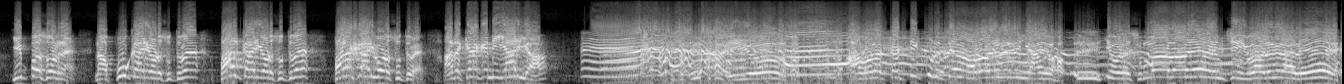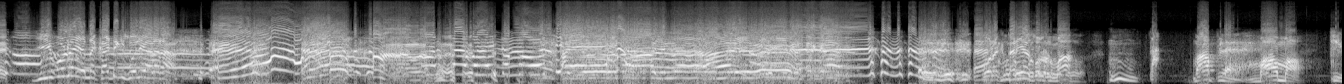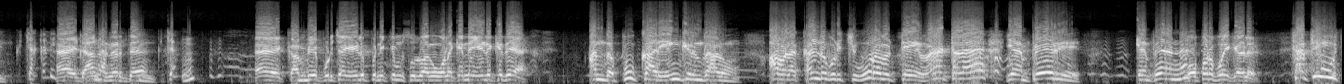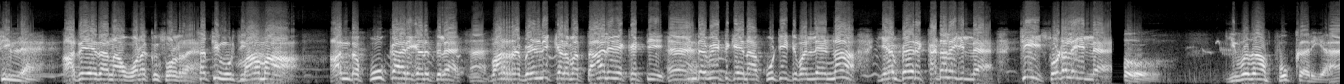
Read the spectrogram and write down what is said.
இப்ப சொல்றேன். நான் பூக்காரியோட சுத்துவேன் பால்காரியோட சுத்துவேன் பழக்காரியோட சுத்துவேன். அத கேட்க நீ யாரியா ஐயோ அவளை கட்டி கொடுத்து அவ அழுகுறது நியாயம். இவளை சும்மாதானே அனுப்பிச்சு இவ அழுகுறாளே. இவளும் என்ன கட்டிக்க சொல்லி அழறா? ஐயோ என்ன? உனக்கு தனியா சொல்லணுமா? மாப்பிள்ள. மாமா. டான்ஸ் நிறுத்து. கம்பியை புடிச்சா இடுப்பு நிக்கும்னு சொல்லுவாங்க. உனக்கு என்ன இழுக்குது? அந்த பூக்காரி எங்க இருந்தாலும் அவளை கண்டுபிடிச்சு ஊற விட்டு விரட்டல. என் பேரு என் பேர் என்ன? ஒப்பர போய் கேளு. சத்தியமூர்த்தி இல்ல. அதே தான் நான் உனக்கும் சொல்றேன். சத்தியமூர்த்தி. மாமா அந்த பூக்காரி கழுத்துல. வர்ற வெள்ளிக்கிழமை தாலியை கட்டி. இந்த வீட்டுக்கே நான் கூட்டிட்டு வரலன்னா என் பேரு கடலை இல்ல சீ சுடலை இல்ல. இவதான் பூக்காரியா?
